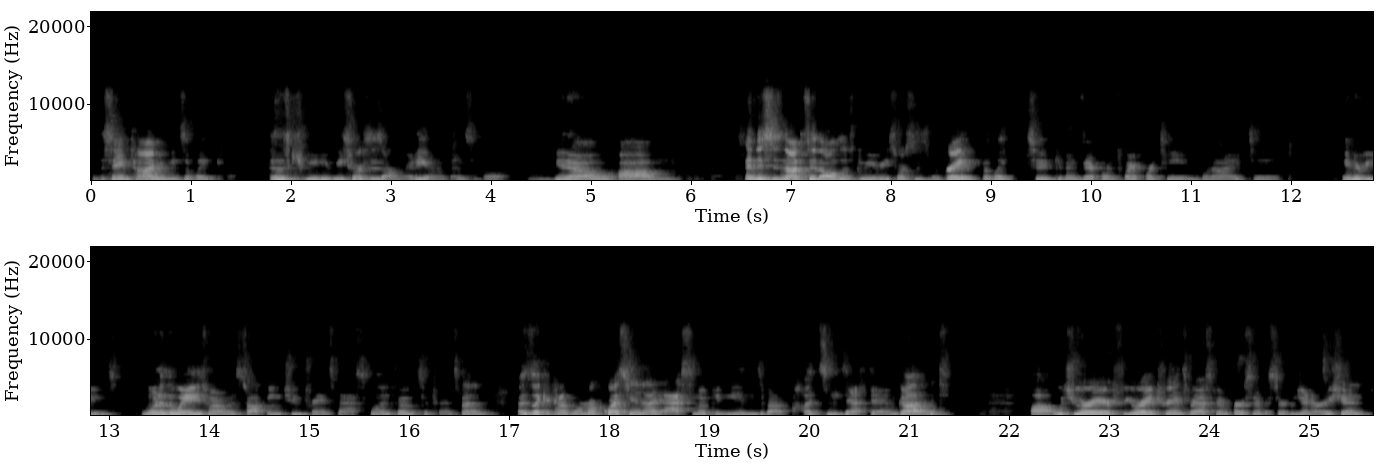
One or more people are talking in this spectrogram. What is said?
But At the same time, it means that like those community resources already aren't visible, you know. Um, and this is not to say that all those community resources were great, but like to give an example, in 2014, when I did interviews, one of the ways when I was talking to trans masculine folks or trans men, as like a kind of warm up question, I'd ask them opinions about Hudson's F to M guide, uh, which you are, if you are a trans masculine person of a certain generation,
